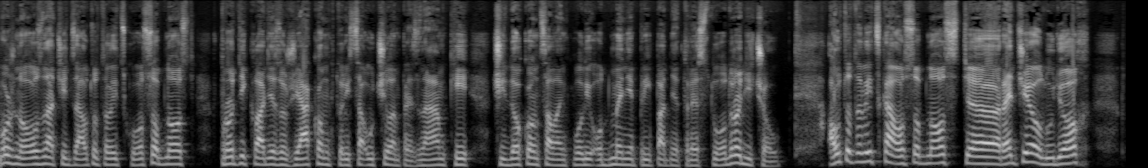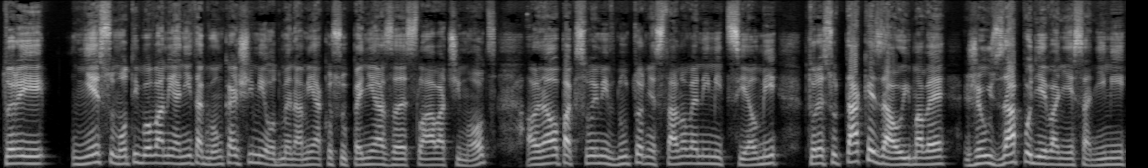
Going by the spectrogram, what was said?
možno označiť za autotelickú osobnosť v protiklade so žiakom, ktorý sa učí len pre známky, či dokonca len kvôli odmene, prípadne trestu od rodičov. Autotelická osobnosť eh, reč o ľuďoch, ktorí nie sú motivovaní ani tak vonkajšími odmenami, ako sú peniaze, sláva či moc, ale naopak svojimi vnútorne stanovenými cieľmi, ktoré sú také zaujímavé, že už zapodievanie sa nimi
